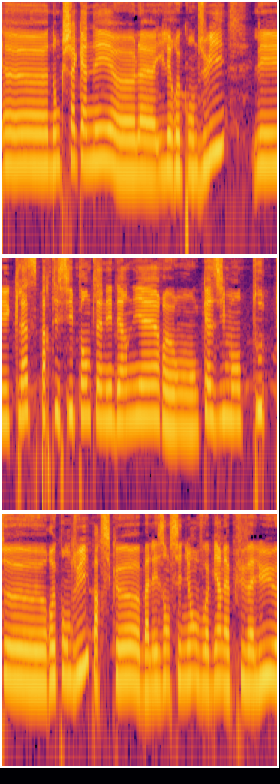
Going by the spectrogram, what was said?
Euh, donc chaque année, euh, il est reconduit. Les classes participantes l'année dernière euh, ont quasiment toutes euh, reconduit parce que bah, les enseignants voient bien la plus-value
